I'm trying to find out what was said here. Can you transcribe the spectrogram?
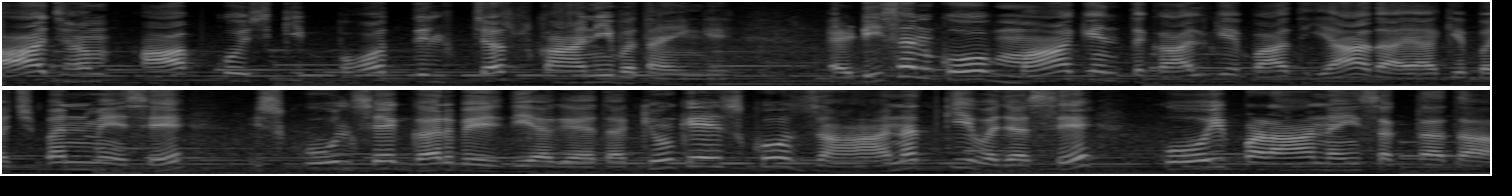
आज हम आपको इसकी बहुत दिलचस्प कहानी बताएँगे। एडिसन को माँ के इंतकाल के बाद याद आया कि बचपन में इसे स्कूल से घर भेज दिया गया था, क्योंकि इसको जहानत की वजह से कोई पढ़ा नहीं सकता था।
